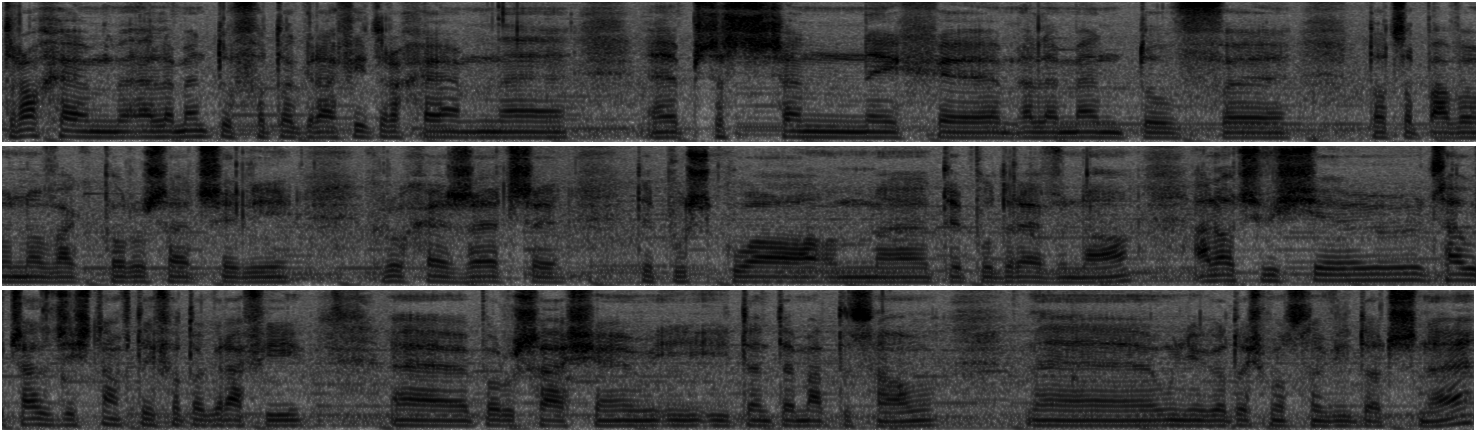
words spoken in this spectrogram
Trochę elementów fotografii, trochę e, e, przestrzennych e, elementów, to co Paweł Nowak porusza, czyli kruche rzeczy typu szkło, typu drewno, ale oczywiście cały czas gdzieś tam w tej fotografii porusza się i, i te tematy są u niego dość mocno widoczne.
